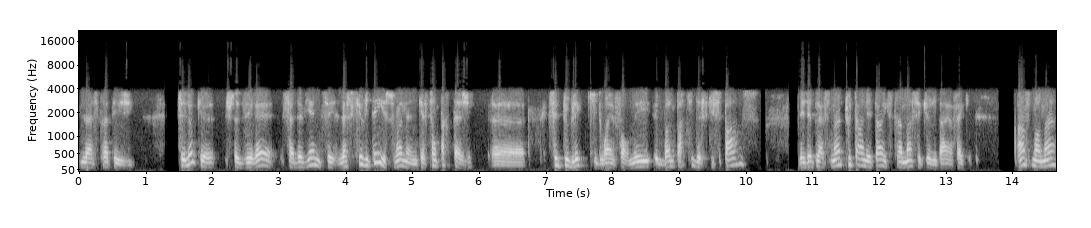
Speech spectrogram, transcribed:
la stratégie. C'est là que je te dirais, ça devient la sécurité est souvent une question partagée. Euh, c'est le public qui doit informer une bonne partie de ce qui se passe, les déplacements, tout en étant extrêmement sécuritaire. Fait en ce moment,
